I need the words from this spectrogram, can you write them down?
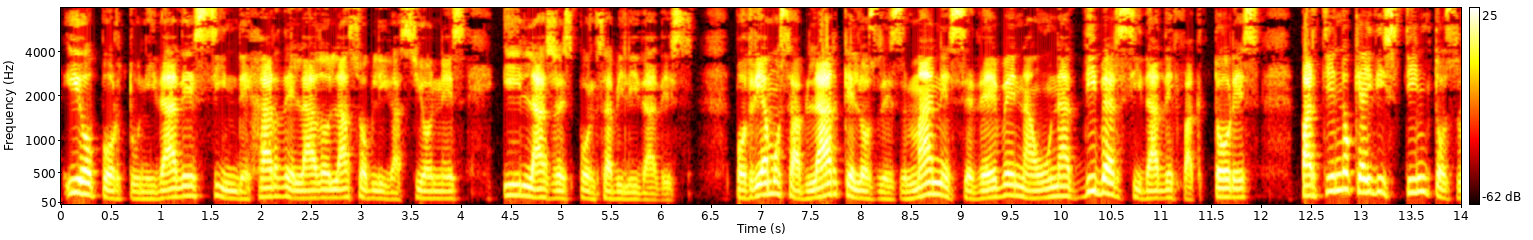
y oportunidades sin dejar de lado las obligaciones y las responsabilidades. Podríamos hablar que los desmanes se deben a una diversidad de factores, partiendo que hay distintos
